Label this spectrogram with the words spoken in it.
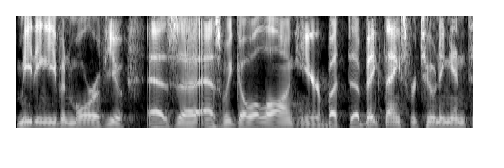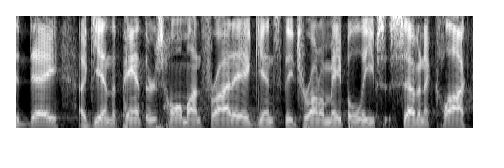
meeting even more of you as uh, as we go along here. But uh, big thanks for tuning in today. Again, the Panthers home on Friday against the Toronto Maple Leafs seven o'clock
